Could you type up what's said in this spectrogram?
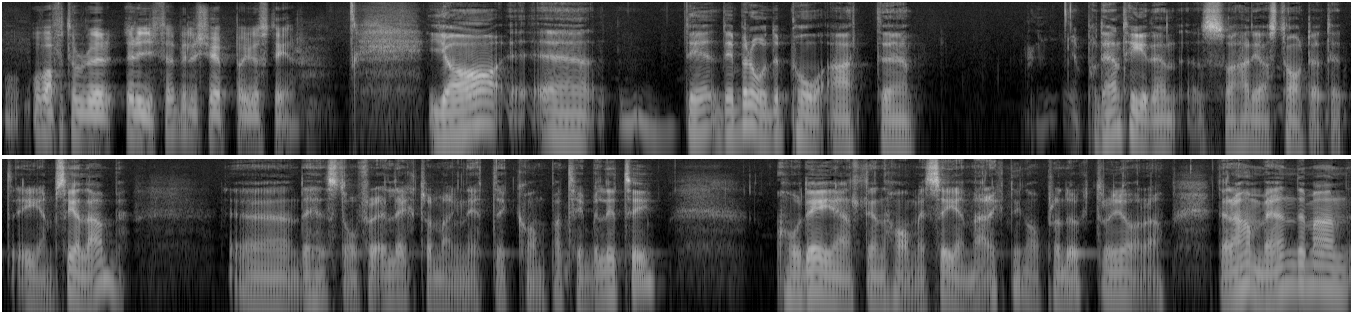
Och varför tror du Rife ville köpa just er? Ja, eh, det, det berodde på att eh, på den tiden så hade jag startat ett EMC-labb. Eh, det står för Electromagnetic Compatibility. Och det är egentligen har med CE-märkning av produkter att göra. Där använder man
